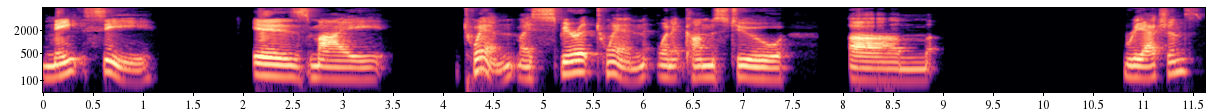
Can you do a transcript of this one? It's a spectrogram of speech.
Nate C is my twin, my spirit twin, when it comes to um, reactions,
